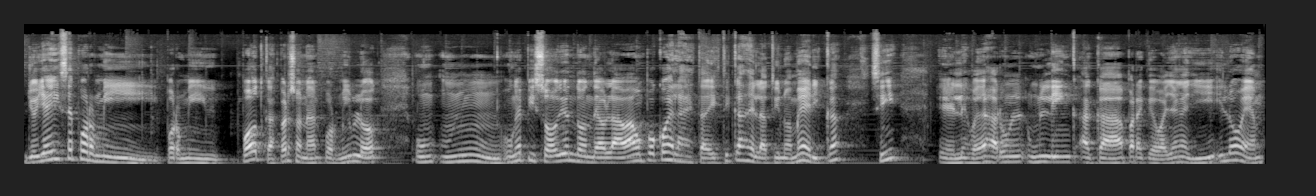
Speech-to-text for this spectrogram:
Yo ya hice por mi, por mi podcast personal, por mi blog, un, un episodio en donde hablaba un poco de las estadísticas de Latinoamérica, ¿sí? Eh, les voy a dejar un, link acá para que vayan allí y lo vean.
